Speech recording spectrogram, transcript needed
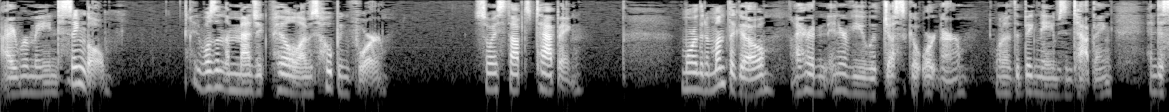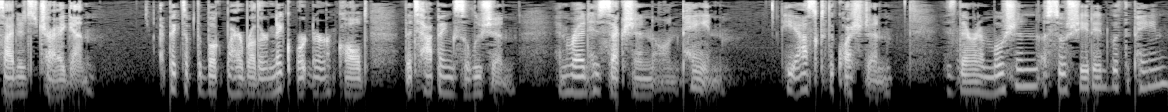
I remained single. It wasn't the magic pill I was hoping for. So I stopped tapping. More than a month ago, I heard an interview with Jessica Ortner, one of the big names in tapping, and decided to try again. I picked up the book by her brother Nick Ortner called The Tapping Solution and read his section on pain. He asked the question is there an emotion associated with the pain?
